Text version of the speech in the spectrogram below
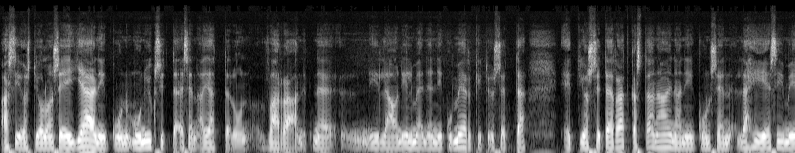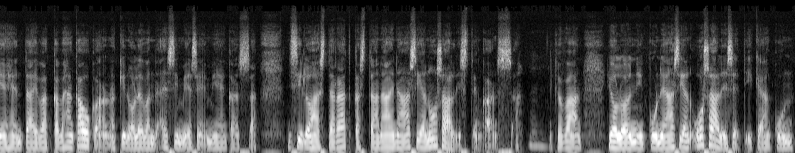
asioista, jolloin se ei jää niin kuin mun yksittäisen ajattelun varaan. Että ne, niillä on ilmeinen niin kuin merkitys, että, että jos sitä ratkaistaan aina niin kuin sen lähiesimiehen tai vaikka vähän kaukanakin olevan esimiehen kanssa, niin silloinhan sitä ratkaistaan aina asian osallisten kanssa. Mm. Vaan, jolloin niin kuin ne asian osalliset ikään kuin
